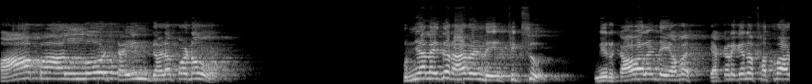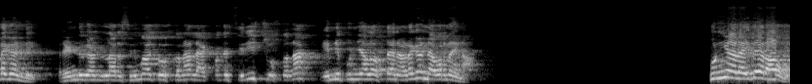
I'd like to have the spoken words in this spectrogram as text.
పాపాల్లో టైం గడపడం. పుణ్యాలైతే రావండి ఫిక్స్. మీరు కావాలంటే ఎవ ఎక్కడికైనా ఫత్వా అడగండి. రెండు గంటలన్నర సినిమా చూస్తున్నా లేకపోతే సిరీస్ చూస్తున్నా ఎన్ని పుణ్యాలు వస్తాయని అడగండి ఎవరినైనా. పుణ్యాలు అయితే రావు.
